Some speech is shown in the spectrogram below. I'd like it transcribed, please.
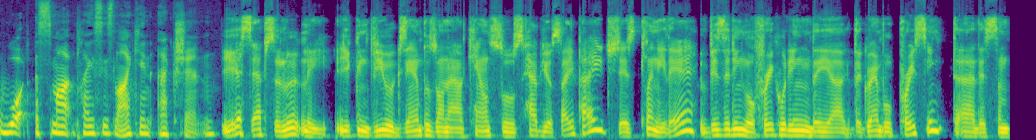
what a smart place is like in action? Yes, absolutely. You can view examples on our council's Have Your Say page. There's plenty there. Visiting or frequenting the uh, the Granville precinct, uh, there's some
